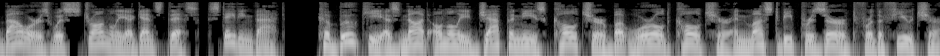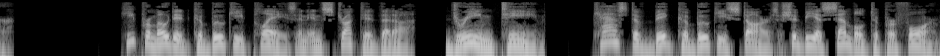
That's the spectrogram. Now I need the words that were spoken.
Bowers was strongly against this, stating that Kabuki is not only Japanese culture but world culture and must be preserved for the future. He promoted kabuki plays and instructed that a «dream team» cast of big kabuki stars should be assembled to perform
